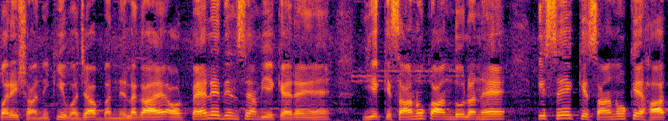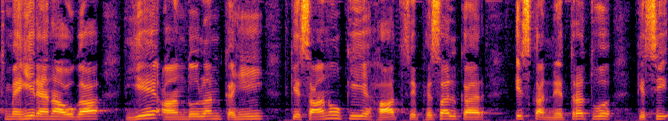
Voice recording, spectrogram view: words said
परेशानी की वजह बनने लगा है। और पहले दिन से हम ये कह रहे हैं, ये किसानों का आंदोलन है, इसे किसानों के हाथ में ही रहना होगा। ये आंदोलन कहीं किसानों के हाथ से फिसल कर इसका नेतृत्व किसी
